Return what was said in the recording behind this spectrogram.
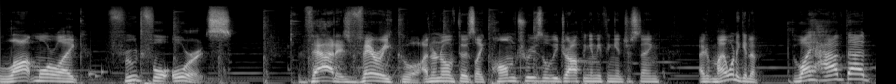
lot more like fruitful ores. That is very cool. I don't know if there's like palm trees will be dropping anything interesting. I might wanna get a, do I have that?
